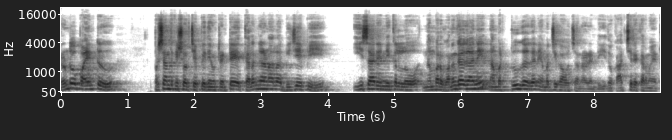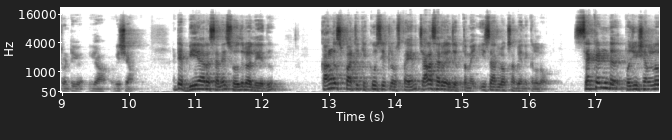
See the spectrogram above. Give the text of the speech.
రెండో పాయింట్ ప్రశాంత్ కిషోర్ చెప్పేది ఏమిటంటే తెలంగాణలో బీజేపీ ఈసారి ఎన్నికల్లో నెంబర్ వన్గా కానీ నెంబర్ టూగా కానీ ఎమర్జీ కావచ్చు అన్నాడండి. ఇది ఒక ఆశ్చర్యకరమైనటువంటి విషయం. అంటే బీఆర్ఎస్ అనేది సోదిలో లేదు. కాంగ్రెస్ పార్టీకి ఎక్కువ సీట్లు వస్తాయని చాలా సర్వేలు చెప్తున్నాయి ఈసారి లోక్సభ ఎన్నికల్లో. సెకండ్ పొజిషన్లో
